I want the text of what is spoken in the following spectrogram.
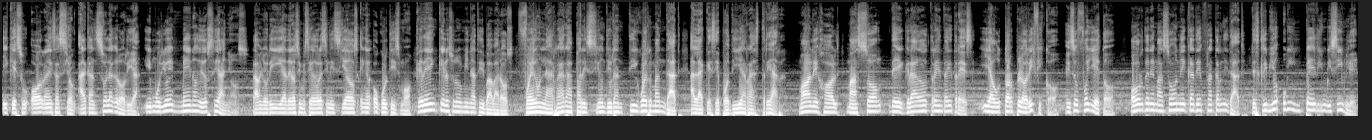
y que su organización alcanzó la gloria y murió en menos de 12 años. La mayoría de los investigadores iniciados en el ocultismo creen que los Illuminati bávaros fueron la rara aparición de una antigua hermandad a la que se podía rastrear. Moneyhold, masón de grado 33 y autor plorífico, en su folleto orden masónica de fraternidad, describió un imperio invisible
